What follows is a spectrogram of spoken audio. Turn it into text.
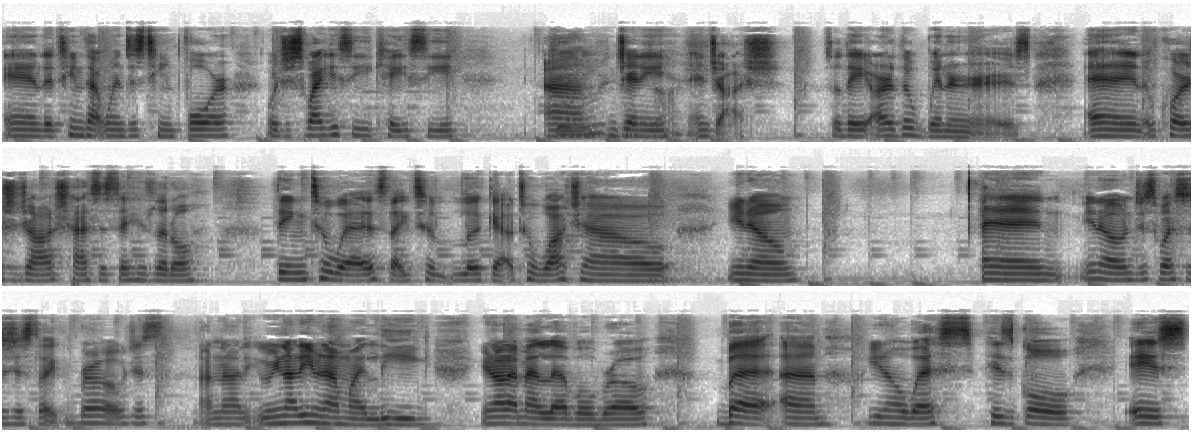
and the team that wins is Team Four, which is Swaggy C, Kaycee, um, Jenny and and Josh. So they are the winners, and of course Josh has to say his little thing to Wes, like to look out, to watch out, you know. And you know, just Wes is just like, bro, just I'm not. You're not even at my league. You're not at my level, bro. But um, you know, Wes, his goal is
